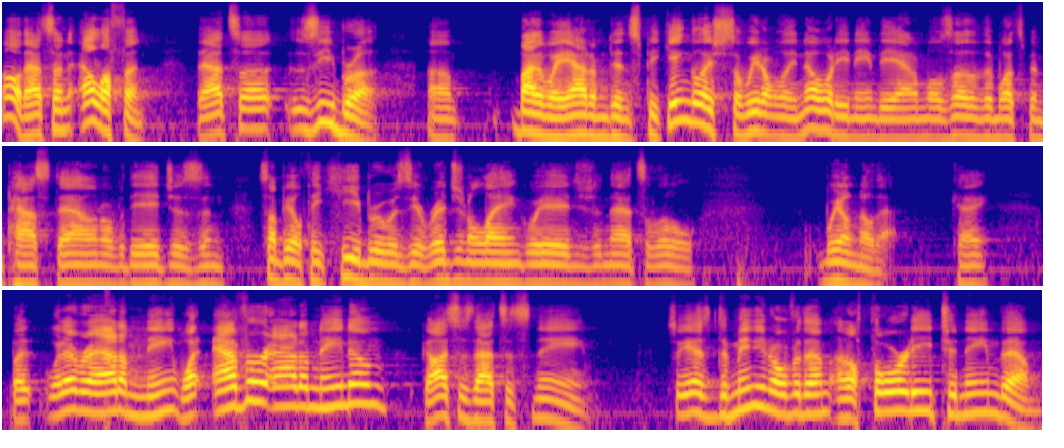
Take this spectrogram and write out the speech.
Oh, that's an elephant. That's a zebra. Um, by the way, Adam didn't speak English, so we don't really know what he named the animals other than what's been passed down over the ages and Some people think Hebrew was the original language, and that's a little, we don't know that. Okay? But whatever Adam named, whatever Adam named them, God says that's its name. So he has dominion over them, an authority to name them,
